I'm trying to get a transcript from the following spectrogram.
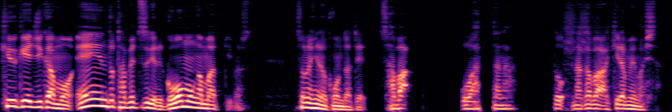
休憩時間も延々と食べ続ける拷問が待っています。その日の献立サバ。終わったな。と半ば諦めました。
